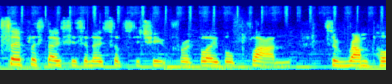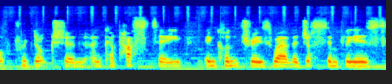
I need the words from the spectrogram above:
Surplus doses are no substitute for a global plan to ramp up production and capacity in countries where there just simply is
